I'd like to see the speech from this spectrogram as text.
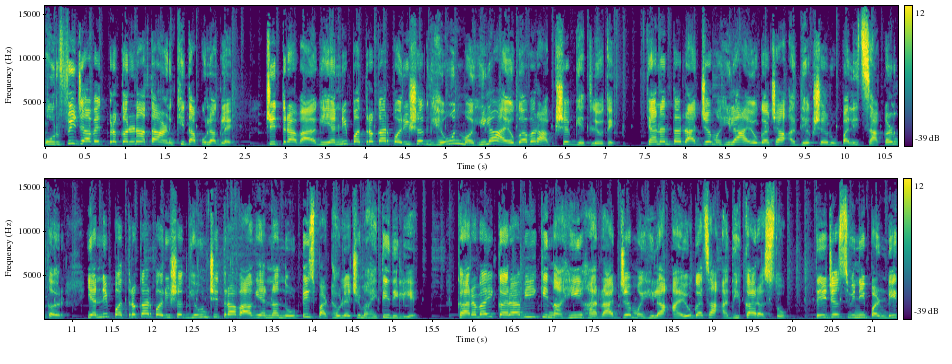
उर्फी जावेद प्रकरण आता आणखी तापू लागलंय. चित्रा वाघ यांनी पत्रकार परिषद घेऊन महिला आयोगावर आक्षेप घेतले होते. त्यानंतर राज्य महिला आयोगाच्या अध्यक्ष रुपाली चाकणकर यांनी पत्रकार परिषद घेऊन चित्रा वाघ यांना नोटीस पाठवल्याची माहिती दिली आहे. कारवाई करावी की नाही हा राज्य महिला आयोगाचा अधिकार असतो. तेजस्विनी पंडित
